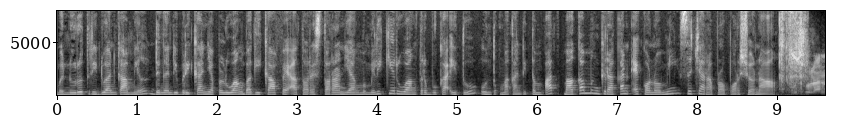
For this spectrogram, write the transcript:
Menurut Ridwan Kamil, dengan diberikannya peluang bagi kafe atau restoran yang memiliki ruang terbuka itu untuk makan di tempat, maka menggerakkan ekonomi secara proporsional usulan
